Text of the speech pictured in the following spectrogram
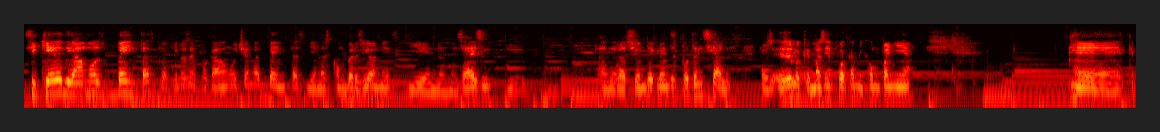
Si quieres, digamos, ventas, que aquí nos enfocamos mucho en las ventas y en las conversiones y en los mensajes y, la generación de clientes potenciales, eso es lo que más enfoca mi compañía, eh, que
